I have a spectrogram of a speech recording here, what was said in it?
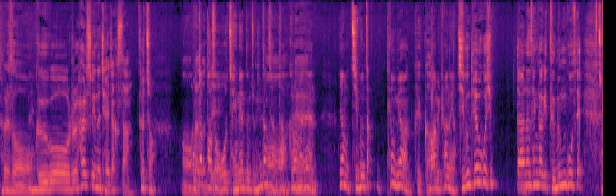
그래서 네. 그거를 할 수 있는 제작사. 그렇죠. 어, 어, 딱 봐서 어, 쟤네는 좀 힘상치 어, 않다. 그러면은 네. 그냥 지분 딱 태우면 그러니까. 마음이 편해요. 지분 태우고 싶다는 음. 생각이 드는 곳에 그렇죠.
